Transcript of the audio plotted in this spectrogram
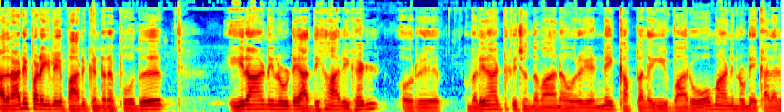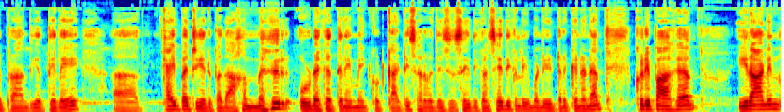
அதன் அடிப்படையிலே பார்க்கின்ற போது ஈரானினுடைய அதிகாரிகள் ஒரு வெளிநாட்டுக்கு சொந்தமான ஒரு எண்ணெய் கப்பலை இவ்வாறு ஓமானினுடைய கடல் பிராந்தியத்திலே கைப்பற்றியிருப்பதாக மெஹிர் ஊடகத்தினை மேற்கொட்காட்டி சர்வதேச செய்திகள் செய்திகளை வெளியிட்டிருக்கின்றன. குறிப்பாக ஈரானின்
